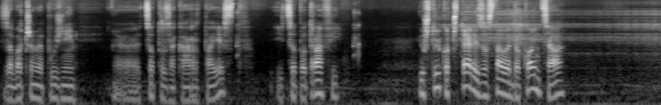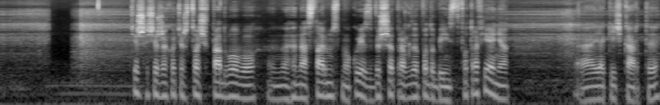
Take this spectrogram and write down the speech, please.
Zobaczymy później, e, co to za karta jest i co potrafi. Już tylko cztery zostały do końca. Cieszę się, że chociaż coś wpadło, bo na- starym smoku jest wyższe prawdopodobieństwo trafienia e, jakiejś karty.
